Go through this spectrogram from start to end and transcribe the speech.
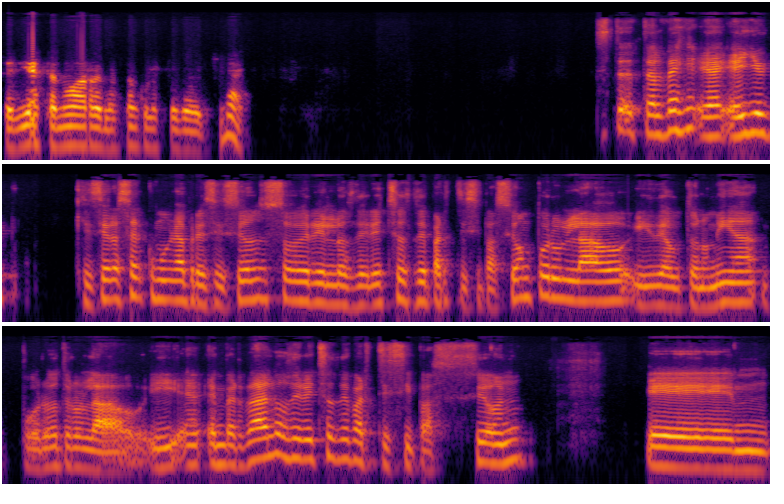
sería esta nueva relación con los pueblos originarios. Tal vez eh, ello quisiera hacer como una precisión sobre los derechos de participación por un lado y de autonomía por otro lado. Y en, verdad los derechos de participación em,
